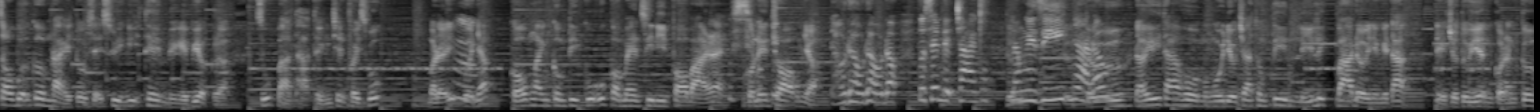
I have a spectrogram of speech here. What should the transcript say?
Sau bữa cơm này tôi sẽ suy nghĩ thêm về cái việc là giúp bà thả thính trên facebook mà đấy Ừ. vừa nhắc có ông anh công ty cũ comment xin info bà này. Ui có nên cho không nhỉ? Đâu đâu đâu đâu, tôi xem đẹp trai không? Từ- Làm nghề gì, từ nhà đâu? từ. đấy tha hồ mà ngồi điều tra thông tin lý lịch ba đời nhà người ta để cho tôi yên còn ăn cơm.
